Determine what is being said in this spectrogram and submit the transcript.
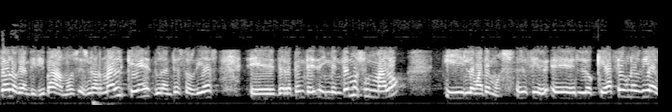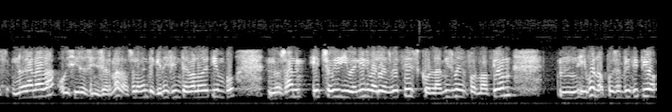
poquito lo que anticipábamos. Es normal que durante estos días eh, de repente inventemos un malo y lo matemos. Es decir, eh, lo que hace unos días no era nada, hoy sigue sin ser nada. Solamente que en ese intervalo de tiempo nos han hecho ir y venir varias veces con la misma información y bueno, pues en principio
